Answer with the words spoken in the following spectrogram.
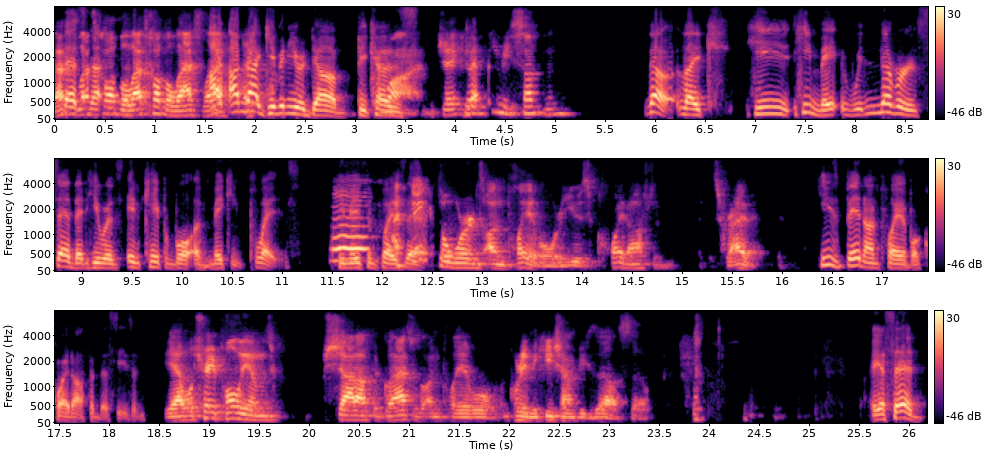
that's, that's, that's not, called the that's called the last lap. I, am not giving you a dub because Come on, Jacob, give me something. No, like he he made we never said that he was incapable of making plays. Well, he made some plays. I there. think the words unplayable were used quite often to describe. He's been unplayable quite often this season. Yeah, well, Trey Pulliam's shot off the glass was unplayable according to Keyshawn Feazell. So, like I said,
